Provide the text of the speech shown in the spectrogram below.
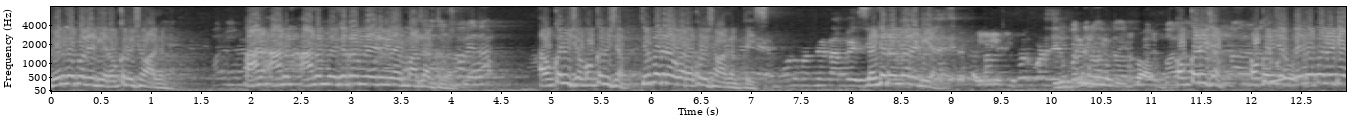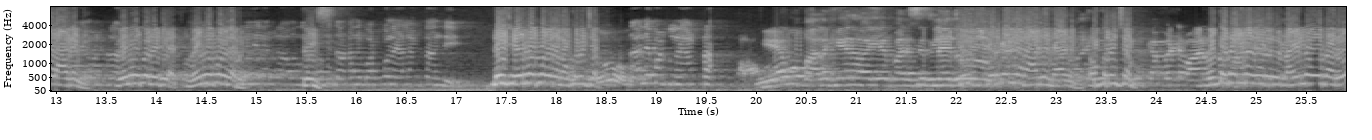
వేణుగోపాల్ రెడ్డి గారు ఒక్క నిమిషం ఆగండి. ఆన- ఆనం ఆనం వెంకటరామరెడ్డి గారు మాట్లాడుతున్నారు. ఒక్క నిమిషం ఒక్క నిమిషం. తిరుపతి రావు గారు ఒక్క నిమిషం ఆగండి ప్లీజ్ వెంకటరమణారెడ్డి గారు. ఒక్క నిమిషం ఒక్క నిమిషం. వేణుగోపాల్ రెడ్డి గారు ఆగండి. వేణుగోపాల్ రెడ్డి గారు వేణుగోపాల్ గారు ప్లీజ్ ప్లీజ్ వేణుగోపాల్ గారు ఒక్క నిమిషం. మేము బలహీనం అయ్యే పరిస్థితి లేదు. ఆగండి ఆగండి. ఒక్క నిమిషం. వెంకటరమణ గారు లైన్లో ఉన్నారు.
